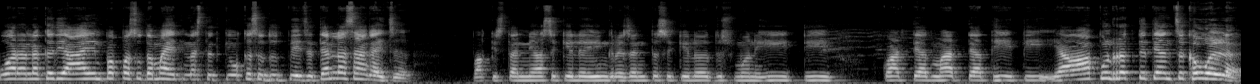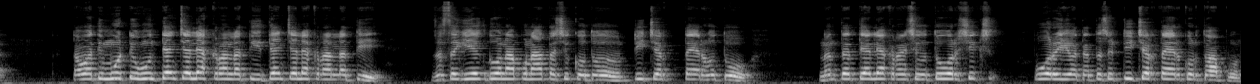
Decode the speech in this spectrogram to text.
पोराला कधी आई आणि पप्पा सुद्धा माहीत नसतात किंवा कसं दूध प्यायचं त्यांना सांगायचं पाकिस्तानने असं केलं इंग्रजांनी तसं केलं दुश्मन ही ती काटत्यात मारत्यात ही ती. या आपण रक्त त्यांचं खवळलं तेव्हा ती मोठी होऊन त्यांच्या लेकरांना ती त्यांच्या लेकरांना ती. जसं की एक दोन आपण आता शिकवतो टीचर तयार होतो नंतर त्या लेकरांना तोवर शिक्ष पोरही होत्या तसं टीचर तयार करतो आपण.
